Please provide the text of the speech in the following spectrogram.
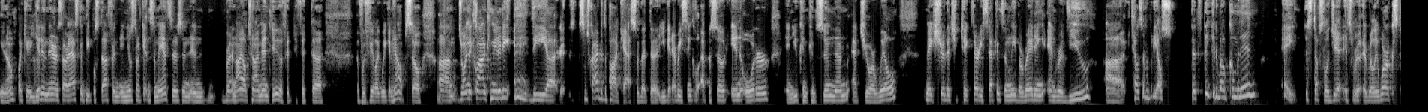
you know? Like uh, get in there and start asking people stuff and, and you'll start getting some answers. And, and brent and i'll chime in too if it if it uh, if we feel like we can help. So um, join the Climb community. the uh, subscribe to the podcast so that uh, you get every single episode in order and you can consume them at your will. Make sure that you take 30 seconds and leave a rating and review. Uh, tells everybody else that's thinking about coming in. Hey, this stuff's legit. It's re- it really works.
